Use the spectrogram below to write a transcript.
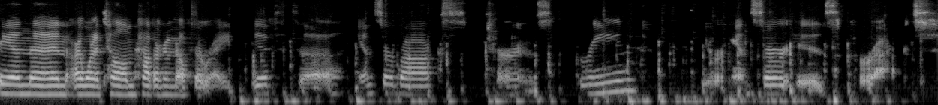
And then I want to tell them how they're going to know if they're right. If the answer box turns green, your answer is correct.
